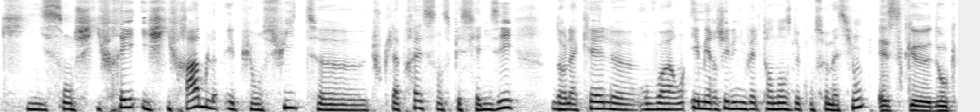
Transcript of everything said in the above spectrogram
qui sont chiffrées et chiffrables. Et puis ensuite, euh, toute la presse hein, spécialisée dans laquelle euh, on voit émerger les nouvelles tendances de consommation. Est-ce que donc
